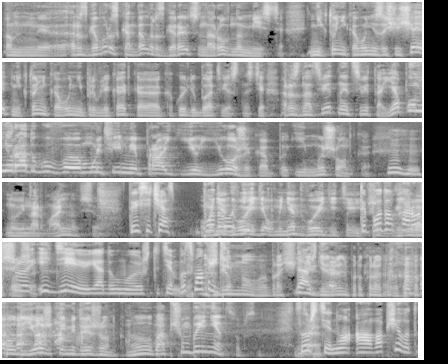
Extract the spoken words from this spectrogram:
э, разговоры, скандалы разгораются на ровном месте. Никто никого не защищает, никто никого не привлекает к какой-либо ответственности. Разноцветные цвета. Я помню радугу в мультфильме про ежика и мышонка. Ну, и нормально все. Ты сейчас У меня, подал, двое, и- у меня двое детей. ты подал хорошую вопросы? идею, я думаю, что тем. Вот смотрите. Ждем нового обращения Да, в Генеральную прокуратуру да, по поводу ежика и медвежонка. Ну, а почему бы и нет, собственно? Слушайте, ну а вообще вот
